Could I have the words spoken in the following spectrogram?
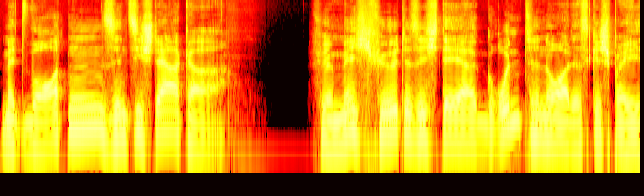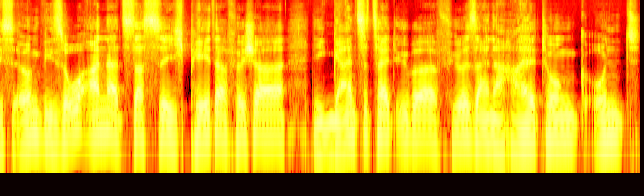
mit Worten sind sie stärker. Für mich fühlte sich der Grundtenor des Gesprächs irgendwie so an, als dass sich Peter Fischer die ganze Zeit über für seine Haltung und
